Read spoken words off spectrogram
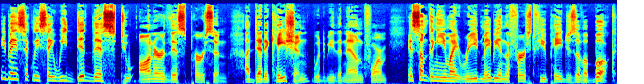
we basically say we did this to honor this person. A dedication would be the noun form, is something you might read maybe in the first few pages of a book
